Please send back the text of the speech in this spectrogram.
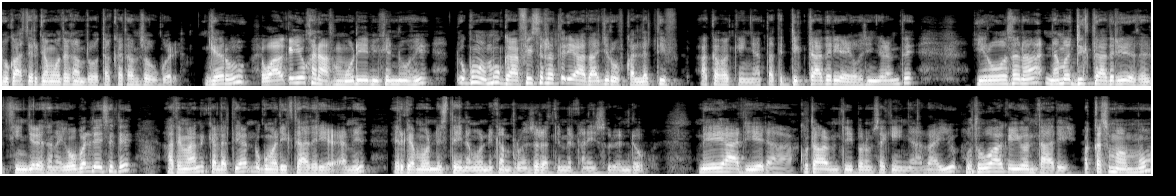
yookaas ergamoota kan birooti akka tamsa'u godhe garuu waaqayyoo kanaaf immoo deebii kennuufi dhuguma immoo gaaffii sirratti dhiyaataa jiruuf kallattiif akka fakkeenyaatti ati diktaatiriidha yoo siin jedhamte. Yeroo sana nama diktaatiriidha siin jedhe sana. Yoo balleessite ati maan kallattiidhaan dhuguma diktaatiriidha jedhamee ergamoonnis ta'e namoonni kan biroon sirratti mirkaneessuu danda'u. Mee yaadiidha kutaa dhumtii barumsa keenyaarraayyuu utuu waaqayyoon taate. Akkasuma immoo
